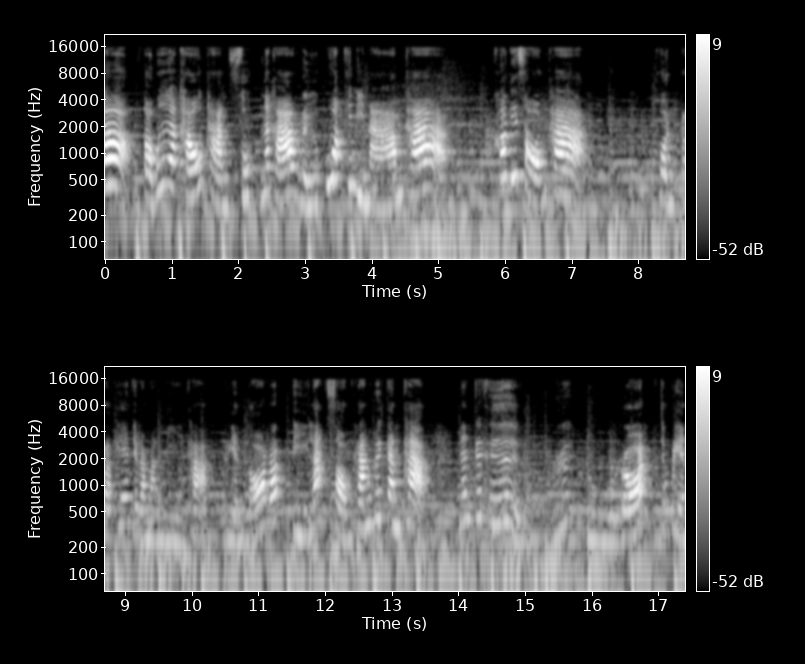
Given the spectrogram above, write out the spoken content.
ก็ต่อเมื่อเขาทานซุปนะคะ หรือพวกที่มีน้ำค่ะ ข้อที่ 2 ค่ะ คนประเทศเยอรมนี ค่ะเปลี่ยนล้อรถปีละ 2 ครั้งด้วยกันค่ะ นั่นก็คือฤดูร้อนจะเปลี่ยน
